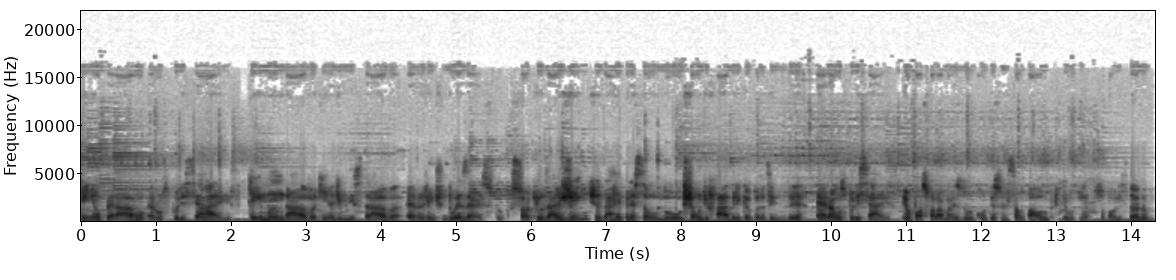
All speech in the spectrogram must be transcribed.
quem operava eram os policiais. Quem mandava, quem administrava, era gente do exército. Só que os agentes da repressão no chão de fábrica, por assim dizer, eram os policiais. Eu posso falar mais do contexto de São Paulo, porque eu né, sou paulistano.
